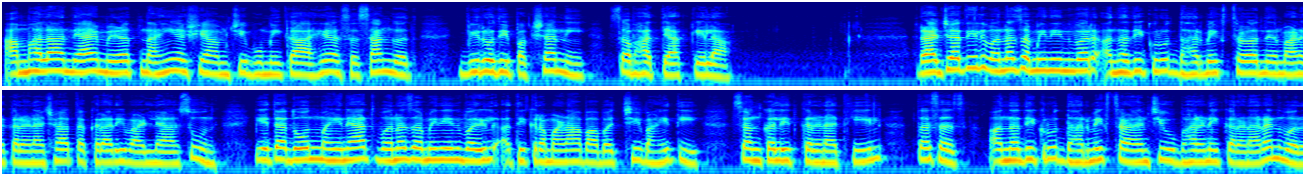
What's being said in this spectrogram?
आम्हाला न्याय मिळत नाही अशी आमची भूमिका आहे असं सांगत विरोधी पक्षांनी सभात्याग केला. राज्यातील वनजमिनींवर अनधिकृत धार्मिक स्थळं निर्माण करण्याच्या तक्रारी वाढल्या असून येत्या दोन महिन्यात वनजमिनींवरील अतिक्रमणाबाबतची माहिती संकलित करण्यात येईल. तसंच अनधिकृत धार्मिक स्थळांची उभारणी करणाऱ्यांवर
